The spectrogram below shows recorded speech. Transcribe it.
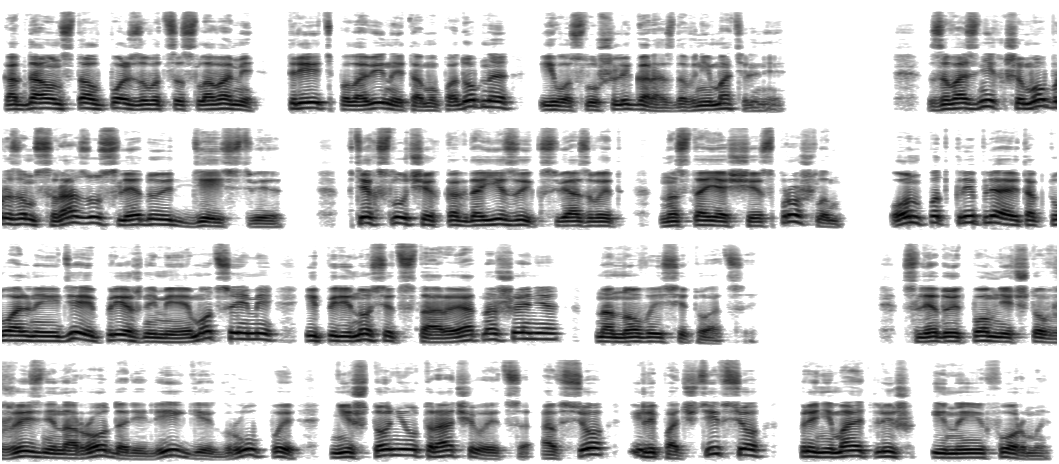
Когда он стал пользоваться словами «треть», «половина» и тому подобное, его слушали гораздо внимательнее. За возникшим образом сразу следует действие. В тех случаях, когда язык связывает настоящее с прошлым, он подкрепляет актуальные идеи прежними эмоциями и переносит старые отношения на новые ситуации. Следует помнить, что в жизни народа, религии, группы ничто не утрачивается, а все или почти все принимает лишь иные формы.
